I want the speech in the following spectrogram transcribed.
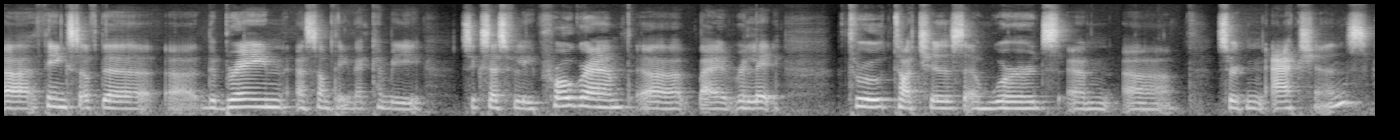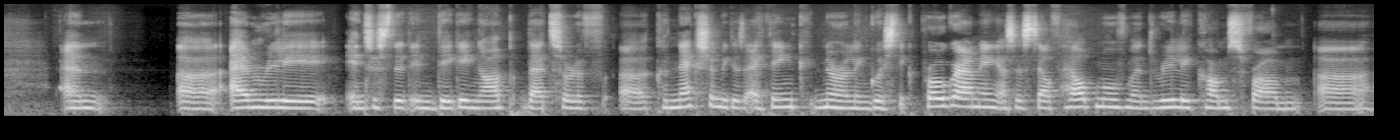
uh, thinks of the, uh, the brain as something that can be successfully programmed uh, by relate through touches and words and uh, certain actions. And uh, I'm really interested in digging up that sort of uh, connection because I think neurolinguistic programming as a self help movement really comes from uh,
